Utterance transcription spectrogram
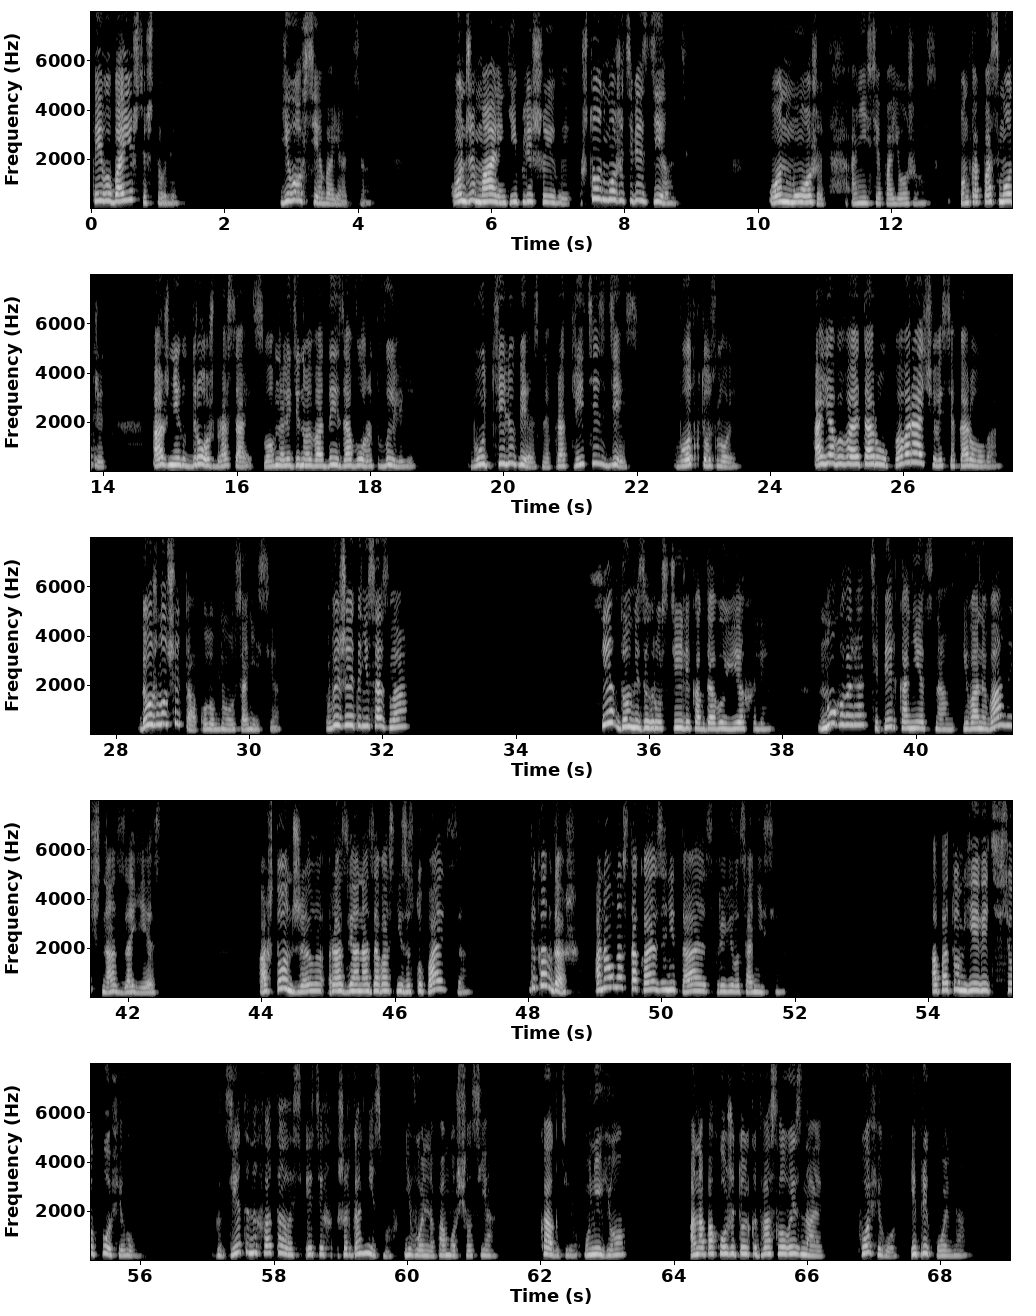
Ты его боишься, что ли? Его все боятся. Он же маленький и плешивый. Что он может тебе сделать? Он может, Анисия поежилась. Он как посмотрит, аж них в дрожь бросает, словно ледяной воды за ворот вылили. Будьте любезны, протрите здесь. Вот кто злой. А я, бывает, ору, поворачивайся, корова. Да уж лучше так, улыбнулась Анисия. Вы же это не со зла. Все в доме загрустили, когда вы уехали. Ну, говорят, теперь конец нам, Иван Иванович нас заест. А что, Анжела, разве она за вас не заступается? Да когда ж, она у нас такая занятая, скривилась Анисия. А потом ей ведь все пофигу. Где ты нахваталась этих жаргонизмов? Невольно поморщилась я. Как где? У нее. Она, похоже, только два слова и знает. Пофигу и прикольно.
